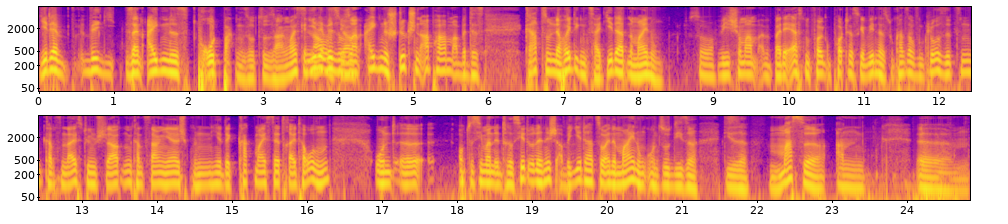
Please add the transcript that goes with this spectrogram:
Jeder will sein eigenes Brot backen, sozusagen. Weißt du, Genau, jeder will so ja. sein eigenes Stückchen abhaben, aber das, gerade so in der heutigen Zeit, jeder hat eine Meinung. So, Wie ich schon mal bei der ersten Folge Podcast erwähnt hast, du kannst auf dem Klo sitzen, kannst einen Livestream starten, kannst sagen, ja, ich bin hier der Kackmeister 3000 und äh, ob das jemand interessiert oder nicht, aber jeder hat so eine Meinung und so diese, diese Masse an, ähm,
